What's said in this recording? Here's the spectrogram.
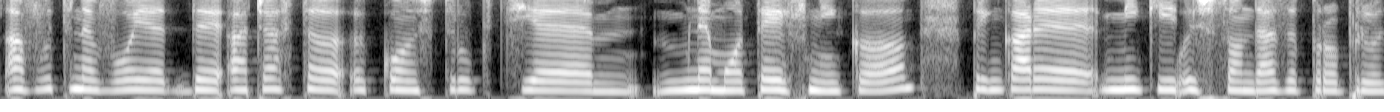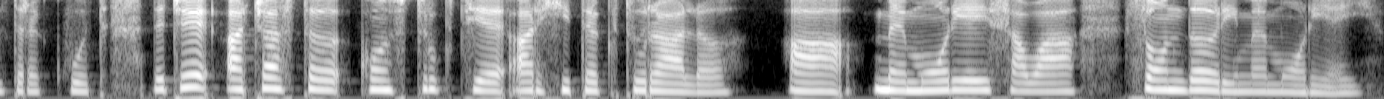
avut nevoie de această construcție mnemotehnică prin care Mickey își sondează propriul trecut? De ce această construcție arhitecturală a memoriei sau a sondării memoriei?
